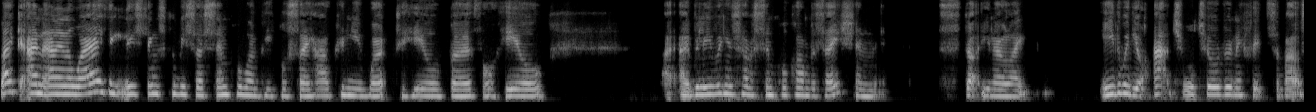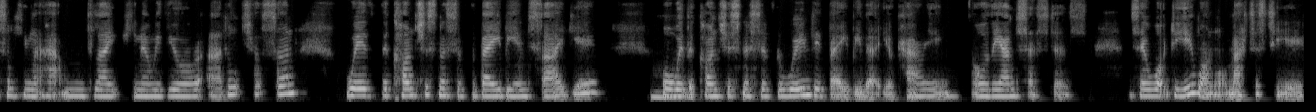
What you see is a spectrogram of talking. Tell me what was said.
like, and, and in a way, I think these things can be so simple when people say, "How can you work to heal birth or heal I, believe we can just have a simple conversation. Start, you know, like either with your actual children, if it's about something that happened, like, you know, with your adult son, with the consciousness of the baby inside you, mm-hmm. or with the consciousness of the wounded baby that you're carrying, or the ancestors. And so, what do you want? What matters to you?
